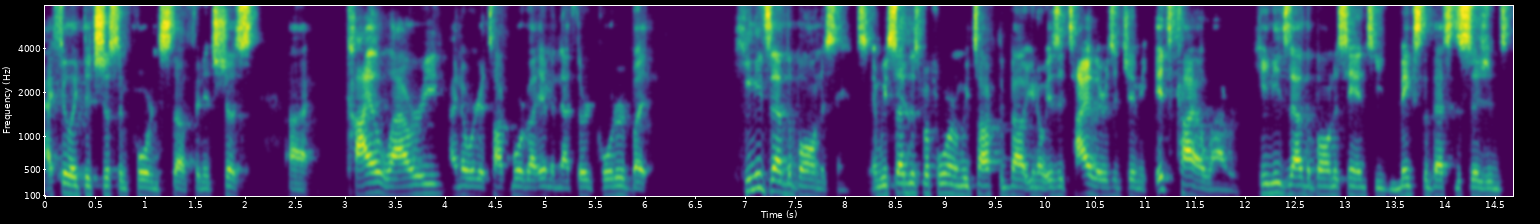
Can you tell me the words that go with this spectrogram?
I feel like it's just important stuff. And it's just uh, Kyle Lowry. I know we're going to talk more about him in that third quarter, but he needs to have the ball in his hands. And we said this before, and we talked about, you know, is it Tyler? Is it Jimmy? It's Kyle Lowry. He needs to have the ball in his hands. He makes the best decisions.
